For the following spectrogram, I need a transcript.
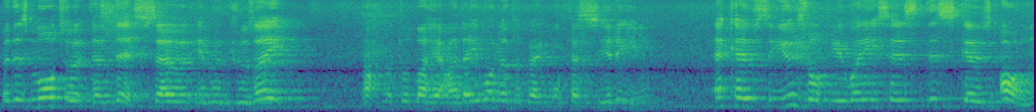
But there's more to it than this. So Ibn Juzay, rahmatullahi alayhi, one of the great mufassirin, echoes the usual view when he says this goes on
